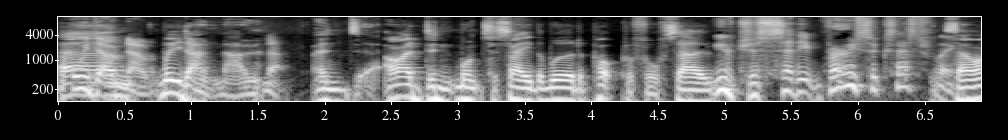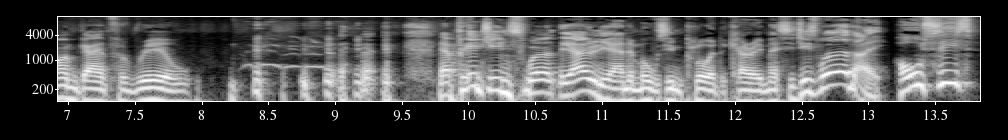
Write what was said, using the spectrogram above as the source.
we don't Um, know. We don't know. No. And I didn't want to say the word apocryphal, so You just said it very successfully. so I'm going for real. now, pigeons weren't the only animals employed to carry messages, were they? Horses?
